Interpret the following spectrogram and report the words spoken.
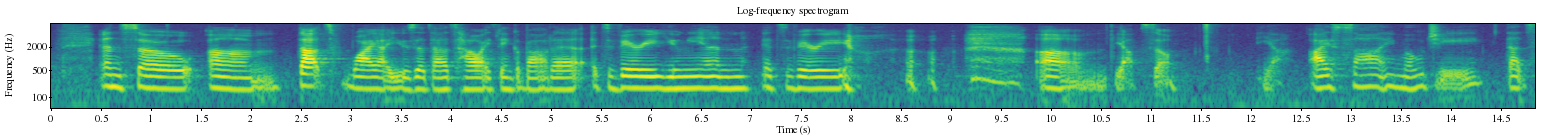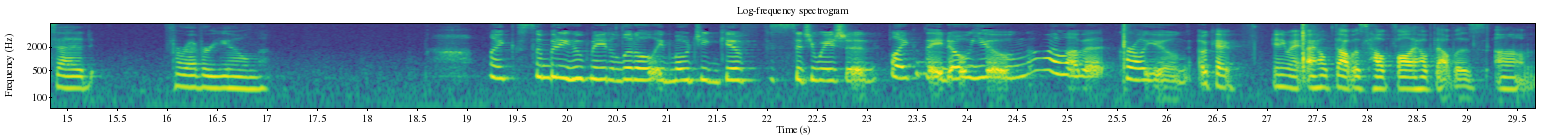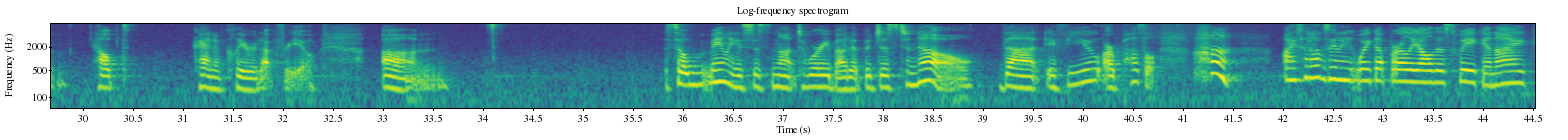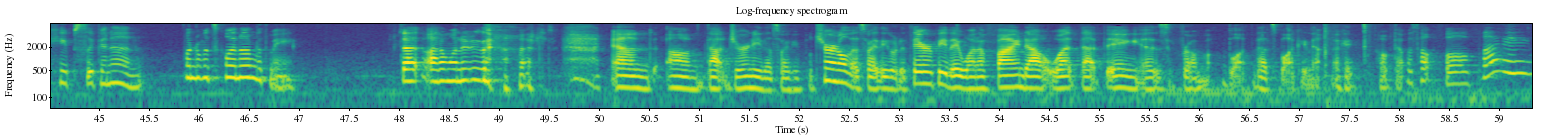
And so um, that's why I use it. That's how I think about it. It's very Jungian. It's very, um, yeah. So I saw emoji that said forever Jung. Like somebody who made a little emoji GIF situation. Like they know Jung. I love it. Carl Jung. Okay. Anyway, I hope that was helpful. I hope that was um, helped kind of clear it up for you. Um, so mainly it's just not to worry about it, but just to know that if you are puzzled, huh, I said I was going to wake up early all this week and I keep sleeping in. Wonder what's going on with me. That I don't want to do that. and um, that journey, that's why people journal. That's why they go to therapy. They want to find out what that thing is from blo- that's blocking them. Okay, hope that was helpful. Bye.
